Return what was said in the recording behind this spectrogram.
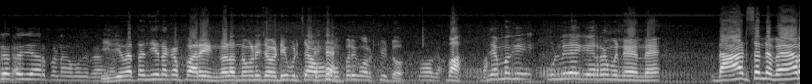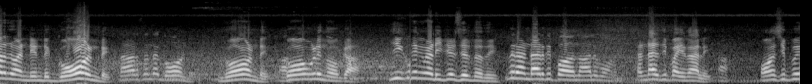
ഇരുപത്തയ്യായിരം റുപ്യ നമുക്ക് ഇരുപത്തഞ്ച് എന്നൊക്കെ പറയും. നിങ്ങളൊന്നും കൂടി ചവിട്ടി പിടിച്ചാൽ മുപ്പത് കുറച്ച് കിട്ടോ നോക്കാം. വാ നമുക്ക് ഉള്ളിലേക്ക് കയറുന്ന മുന്നേ തന്നെ ഡാഡ്സന്റെ വേറൊരു വണ്ടി ഉണ്ട് ഗോ ഉണ്ട് ഗോ ഉണ്ട് ഗോ ഉണ്ട് ഗോ കൂടി നോക്കാം. ഈ നിങ്ങളുടെ ഡീറ്റെയിൽസ് വരുന്നത് ഇത് രണ്ടായിരത്തി പതിനാല് മോഡൽ. രണ്ടായിരത്തി പതിനാല് ownership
